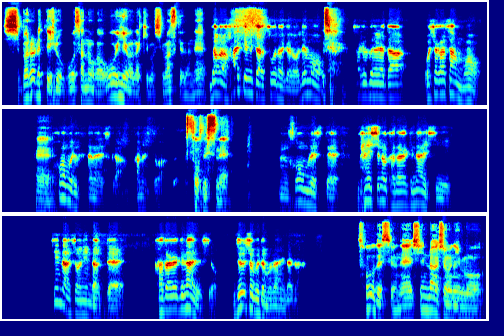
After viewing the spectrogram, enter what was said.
縛られているお坊さんの方が多いような気もしますけどね。だから入ってみたらそうだけど、でも、先ほど言われたお釈迦さんも、ええ、ホームレスじゃないですか、あの人は。そうですね。うん、ホームレスって名刺の肩書きないし、親鸞上人だって肩書きないですよ。住職でもないんだから。そうですよね。親鸞上人も、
